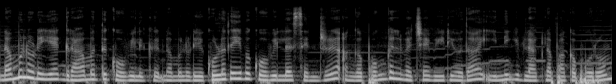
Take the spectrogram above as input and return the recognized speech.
நம்மளுடைய கிராமத்து கோவிலுக்கு நம்மளுடைய குலதெய்வ கோவிலில் சென்று அங்கே பொங்கல் வச்ச வீடியோ தான் இன்றைக்கி விலாகில் பார்க்க போகிறோம்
